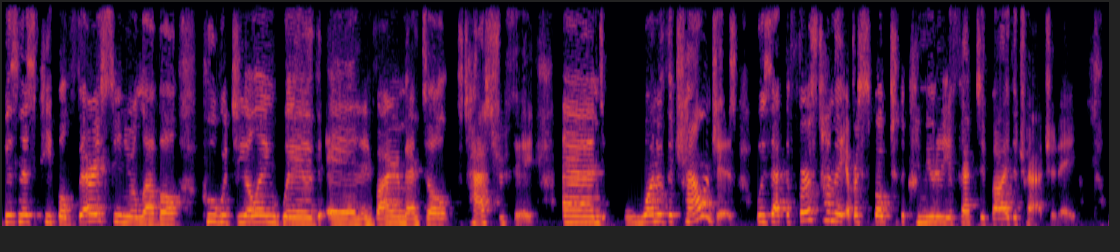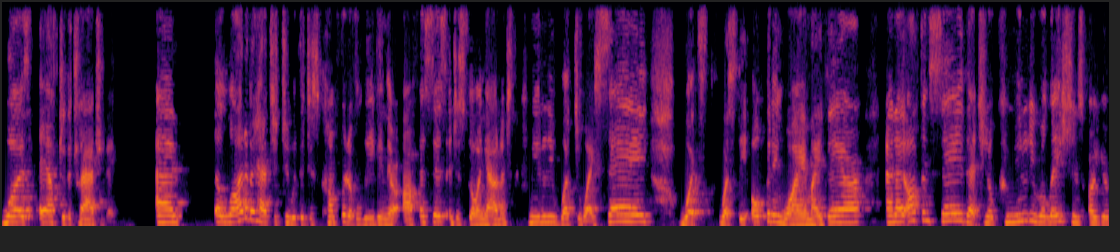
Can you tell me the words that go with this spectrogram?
business people, very senior level, who were dealing with an environmental catastrophe. And one of the challenges was that the first time they ever spoke to the community affected by the tragedy was after the tragedy. And a lot of it had to do with the discomfort of leaving their offices and just going out into the community. What do I say? What's what's the opening? Why am I there? And I often say that you know community relations are your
